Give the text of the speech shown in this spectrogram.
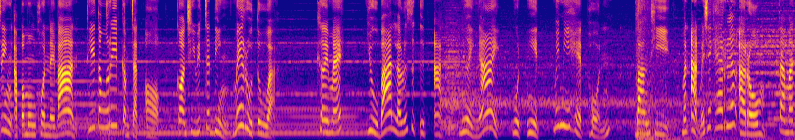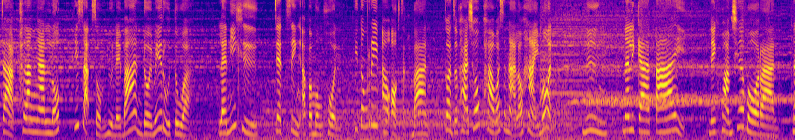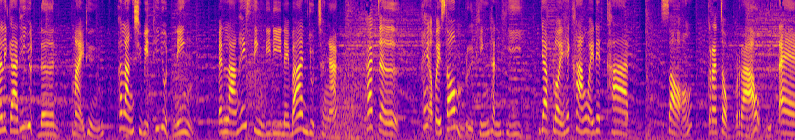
สิ่งอัปมงคลในบ้านที่ต้องรีบกำจัดออก ก่อนชีวิตจะดิ่งไม่รู้ตัว เคยไหม อยู่บ้านแล้วรู้สึกอึดอัด เหนื่อยง่าย หงุดหงิด ไม่มีเหตุผล บางทีมันอาจไม่ใช่แค่เรื่องอารมณ์ แต่มาจากพลังงานลบที่สะสมอยู่ในบ้านโดยไม่รู้ตัว และนี่คือ 7 สิ่งอัปมงคลที่ต้องรีบเอาออกจากบ้าน ก่อนจะพาโชคพาวาสนาแล้วหายหมด 1. นาฬิกาตาย ในความเชื่อโบราณ นาฬิกาที่หยุดเดิน หมายถึง พลังชีวิตที่หยุดนิ่ง เป็นลางให้สิ่งดีๆ ในบ้านหยุดชะงัก ถ้าเจอ ให้เอาไปซ่อมหรือทิ้งทันที อย่าปล่อยให้ค้างไว้เด็ดขาด 2. กระจกร้าวหรือแตก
